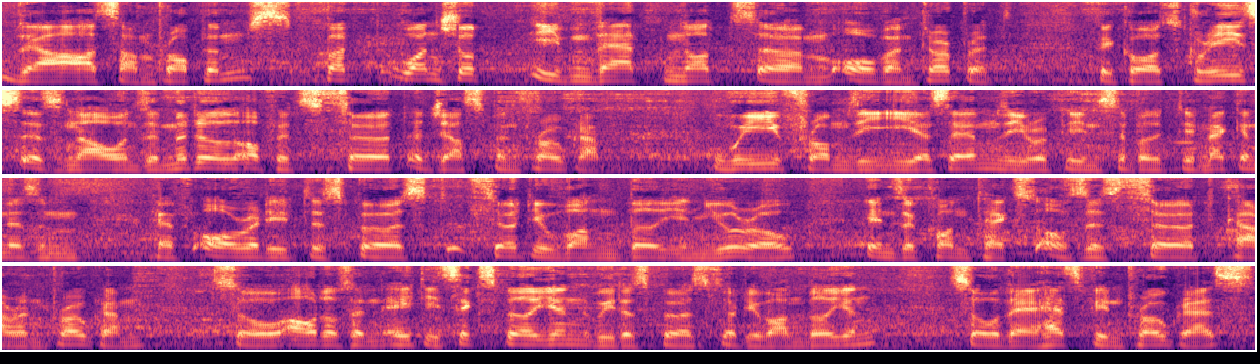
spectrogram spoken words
there are some problems, but one should even that not um, overinterpret because Greece is now in the middle of its third adjustment program. We from the ESM, the European Stability Mechanism, have already disbursed 31 billion euro in the context of this third current program. So out of an 86 billion, we disbursed 31 billion. So there has been progress.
